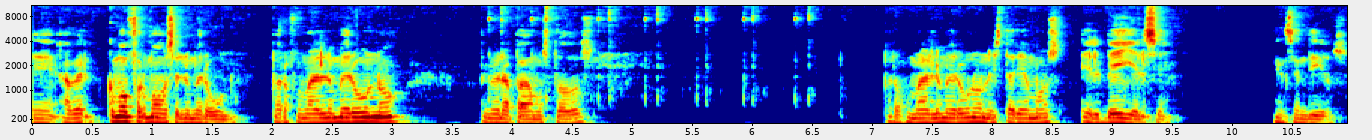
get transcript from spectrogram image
Eh, a ver, ¿cómo formamos el número 1? Para formar el número 1, primero apagamos todos. Para formar el número 1 necesitaríamos el B y el C encendidos.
